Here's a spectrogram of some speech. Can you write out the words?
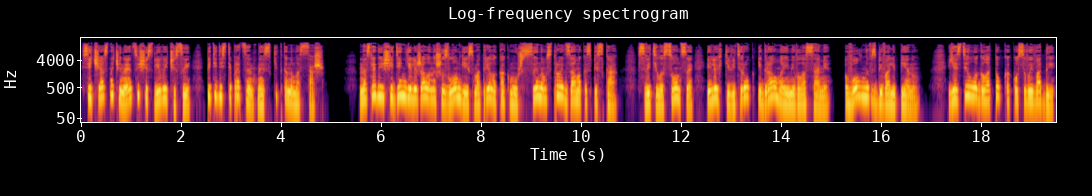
Сейчас начинаются счастливые часы, 50-процентная скидка на массаж. На следующий день я лежала на шезлонге и смотрела, как муж с сыном строит замок из песка. Светило солнце, и легкий ветерок играл моими волосами. Волны взбивали пену. Я сделала глоток кокосовой воды.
